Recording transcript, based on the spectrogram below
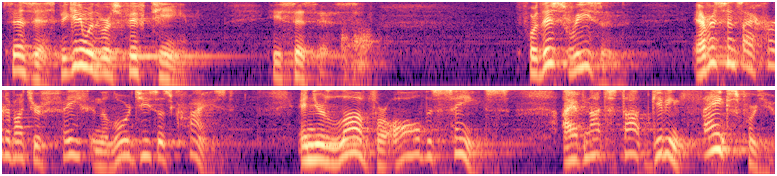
says this, beginning with verse 15. He says this For this reason, ever since I heard about your faith in the Lord Jesus Christ and your love for all the saints, I have not stopped giving thanks for you,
